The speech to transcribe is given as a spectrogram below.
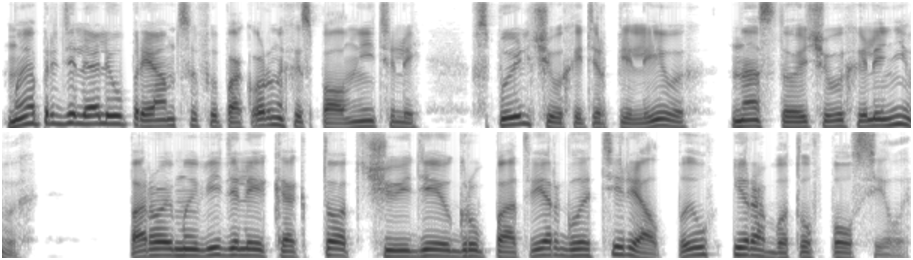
Мы определяли упрямцев и покорных исполнителей, вспыльчивых и терпеливых, настойчивых и ленивых. Порой мы видели, как тот, чью идею группа отвергла, терял пыл и работал в полсилы.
